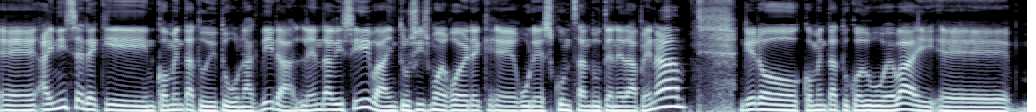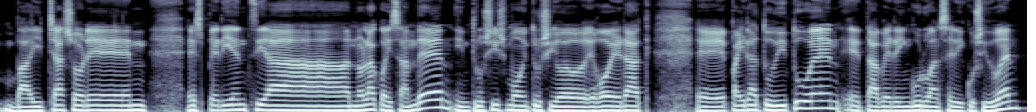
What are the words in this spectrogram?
E, ainizerekin komentatu ditugunak dira. Lehen da bizi, ba, intrusismo egoerek e, gure eskuntzan duten edapena. Gero komentatuko dugu e, bai, e, ba, itxasoren esperientzia nolakoa izan den, intrusismo, intrusio egoerak e, pairatu dituen eta bere inguruan zer ikusi duen.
